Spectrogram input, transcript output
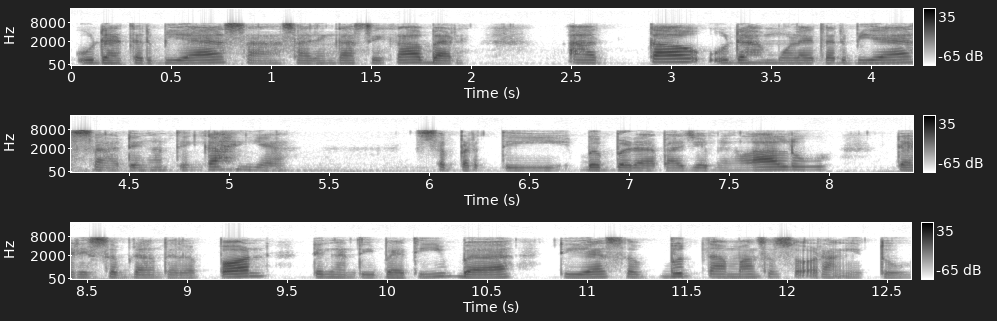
Udah terbiasa saling kasih kabar? Atau udah mulai terbiasa dengan tingkahnya? Seperti beberapa jam yang lalu, dari seberang telepon dengan tiba-tiba dia sebut nama seseorang itu.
